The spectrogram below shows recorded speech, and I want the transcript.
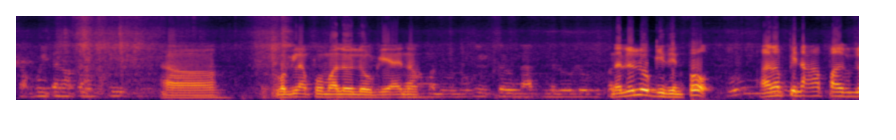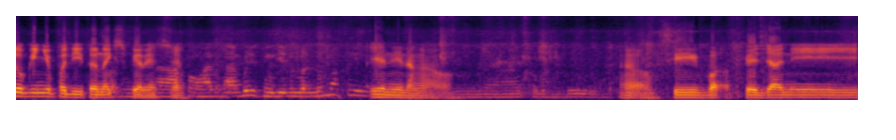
Kakumita ng kalisi. ah, wag lang po malulugi ano. Malulugi, pero nat nalulugi pa. Nalulugi din po. Anong pinakapaglugi nyo pa dito na experience nyo? Kung halagang bilis, hindi naman lumaki. Ayan, yun na nga. Oh. Oo, si ba- kay Johnny,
